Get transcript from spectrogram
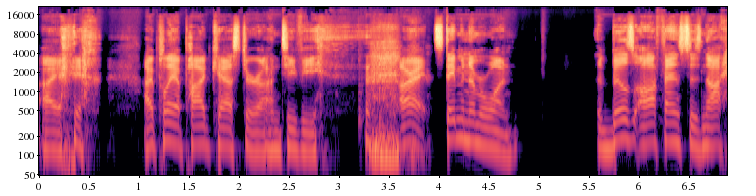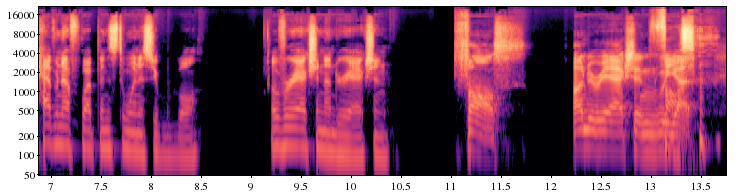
I I play a podcaster on TV. All right, statement number one: the Bills' offense does not have enough weapons to win a Super Bowl. Overreaction, underreaction. False. Underreaction. False. We got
